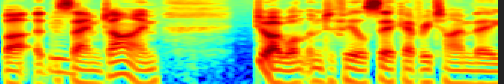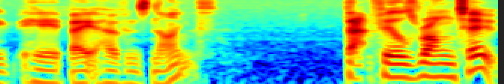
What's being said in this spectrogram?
But at the same time, do I want them to feel sick every time they hear Beethoven's Ninth? That feels wrong too.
